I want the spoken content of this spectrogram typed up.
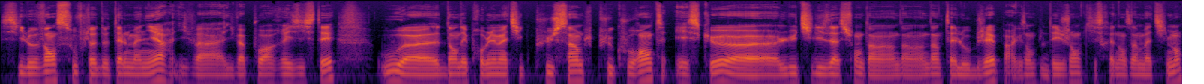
si le vent souffle de telle manière, il va, il va pouvoir résister? Ou euh, dans des problématiques plus simples, plus courantes, est-ce que euh, l'utilisation d'un tel objet, par exemple des gens qui seraient dans un bâtiment,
